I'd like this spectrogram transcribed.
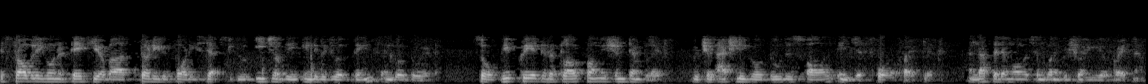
it's probably going to take you about 30 to 40 steps to do each of the individual things and go do it. So we've created a CloudFormation template, which will actually go do this all in just four or five clicks. And that's the demo which I'm going to be showing you right now.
